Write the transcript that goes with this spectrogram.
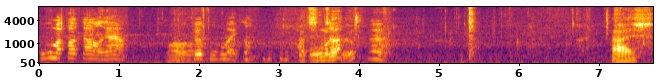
고구마 떴잖아 어제 어. 저기 고구마 있어 아 진짜? 네. 아이씨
